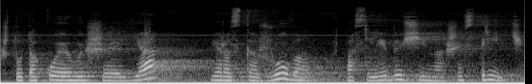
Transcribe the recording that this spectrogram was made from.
Что такое высшее «Я» я расскажу вам в последующей нашей встрече.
